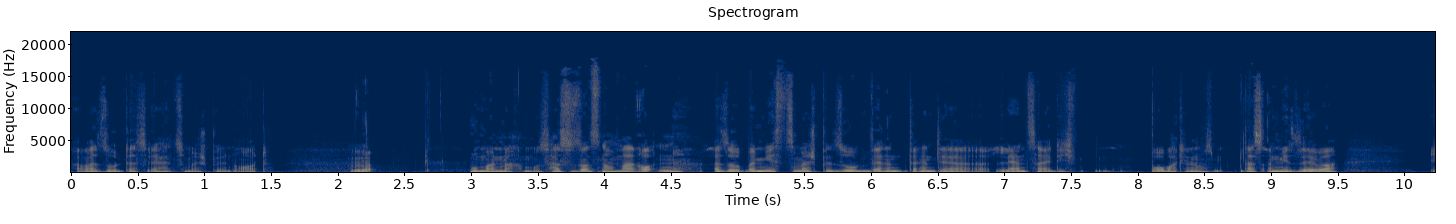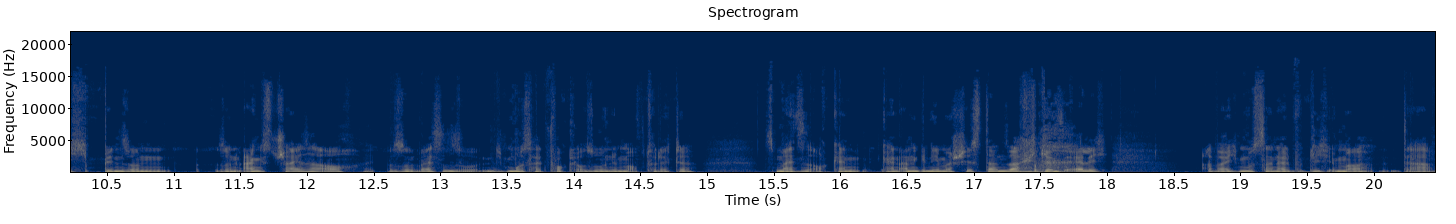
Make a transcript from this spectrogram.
aber so, das wäre halt zum Beispiel ein Ort, Ja. Wo man machen muss. Hast du sonst noch Marotten? Also bei mir ist zum Beispiel so, während, während der Lernzeit, ich beobachte das an mir selber, ich bin so ein, so ein Angstscheißer auch. So, weißt du, so, ich muss halt vor Klausuren immer auf Toilette. Das ist meistens auch kein, kein angenehmer Schiss dann, sage ich ganz ehrlich. Aber ich muss dann halt wirklich immer, da,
